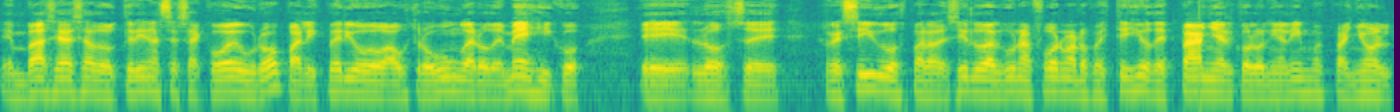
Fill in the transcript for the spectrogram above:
en base a esa doctrina se sacó Europa, el imperio austrohúngaro de México, eh, los eh, residuos, para decirlo de alguna forma, los vestigios de España, el colonialismo español,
